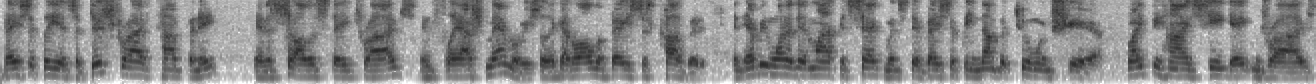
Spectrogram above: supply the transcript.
basically it's a disk drive company and it's solid state drives and flash memory. So they got all the bases covered. In every one of their market segments, they're basically number two in share, right behind Seagate and drives,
